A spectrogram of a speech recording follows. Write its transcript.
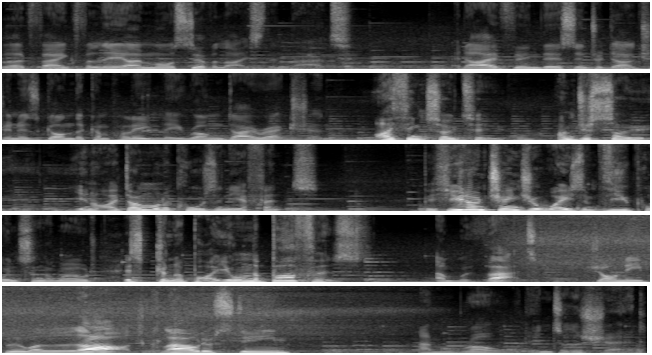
but thankfully I'm more civilized than that. And I think this introduction has gone the completely wrong direction. I think so too. I'm just so. You know, I don't want to cause any offence. But if you don't change your ways and viewpoints in the world, it's gonna bite you on the buffers. And with that, Johnny blew a large cloud of steam and rolled into the shed.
